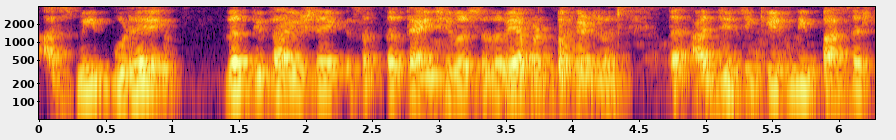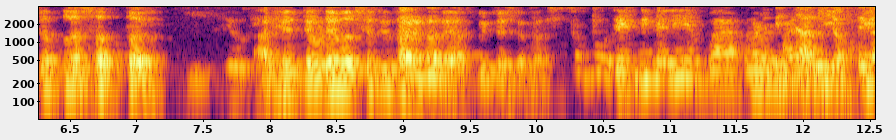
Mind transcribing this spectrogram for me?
आसमी पुढे जर तिचं आयुष्य एक सत्तर ते ऐंशी वर्ष जरी आपण पकडलं तर आजीची किडनी पासष्ट प्लस सत्तर. असे तेवढे वर्ष ती चालणार आहे आसमीच्या good. टेक्निकली ती चालू शकते का?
